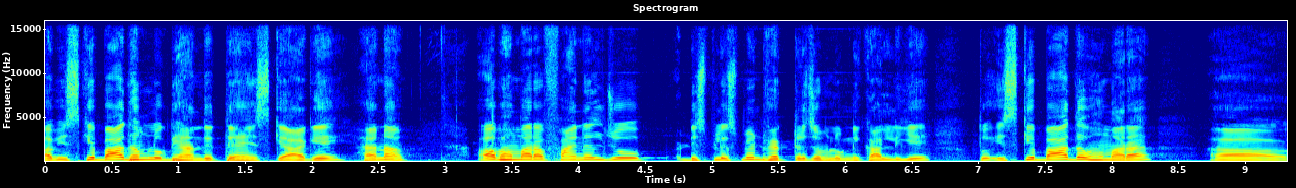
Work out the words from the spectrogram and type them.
अब इसके बाद हम लोग ध्यान देते हैं इसके आगे है ना? अब हमारा फाइनल जो डिस्प्लेसमेंट वेक्टर जब हम लोग निकाल लिए तो इसके बाद अब हमारा आ,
